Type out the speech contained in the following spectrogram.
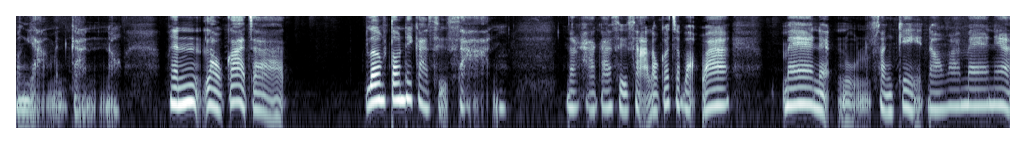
บางอย่างเหมือนกันเนาะ เพราะฉะนั้นเราก็อาจจะเริ่มต้นที่การสื่อสาร นะคะ การสื่อสารเราก็จะบอกว่าแม่เนี่ยหนูสังเกตนะว่าแม่เนี่ย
